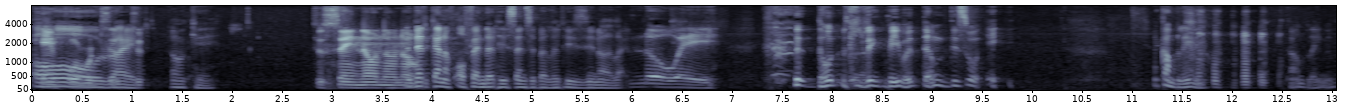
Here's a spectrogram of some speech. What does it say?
came Oh, forward to, right. to, Okay. To say no, no, no. And that kind of offended his sensibilities. You know, like no way, don't link me with them this way. I can't blame him. can't blame him.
